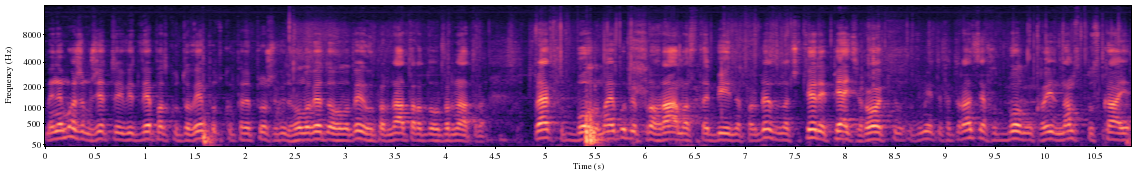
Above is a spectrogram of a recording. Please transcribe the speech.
Ми не можемо жити від випадку до випадку, перепрошую, від голови до голови, губернатора до губернатора. Проект футболу має бути програма стабільна, приблизно на 4-5 років. Розумієте, Федерація футболу України нам спускає.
